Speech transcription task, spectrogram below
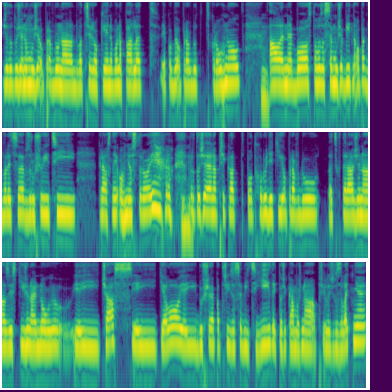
že to tu ženu může opravdu na dva, tři roky nebo na pár let jakoby opravdu skrouhnout, hmm. ale nebo z toho zase může být naopak velice vzrušující krásný ohňostroj, mm-hmm. protože například po odchodu dětí opravdu, která žena zjistí, že najednou její čas, její tělo, její duše patří zase víc jí, teď to říká možná příliš vzletně,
